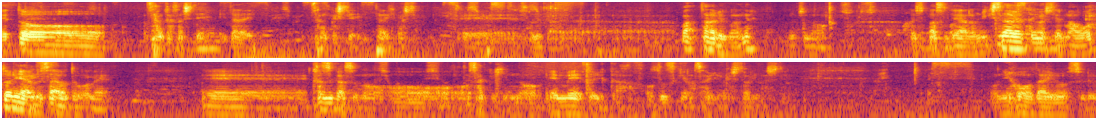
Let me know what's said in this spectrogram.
えっと参加させていただいて参加していただきました。えー、それからまあ、田辺君はねうちのエスパスであのミキサーをやってまして、まあ、音にはうるさい男で、えー、数々の作品の延命というか音付けの作業をしておりまして日本を代表する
